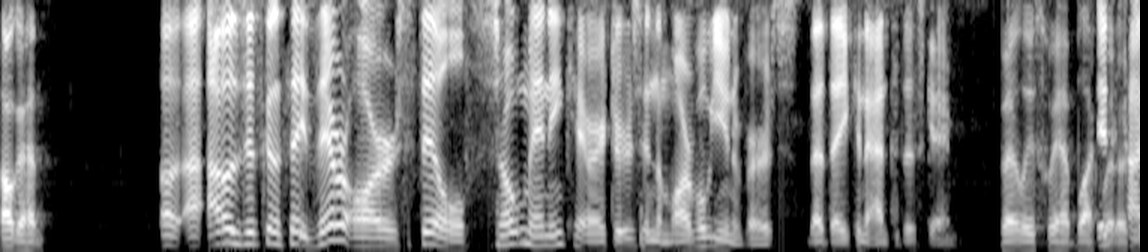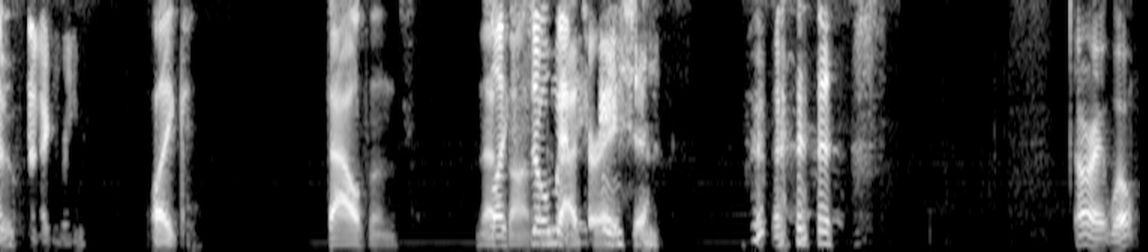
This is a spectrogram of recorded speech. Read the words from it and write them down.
oh, go ahead. Uh, I I was just gonna say there are still so many characters in the Marvel universe that they can add to this game. but at least we have Black It's Widow too. staggering. Like thousands. That's Like not so an many. All right. Well,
